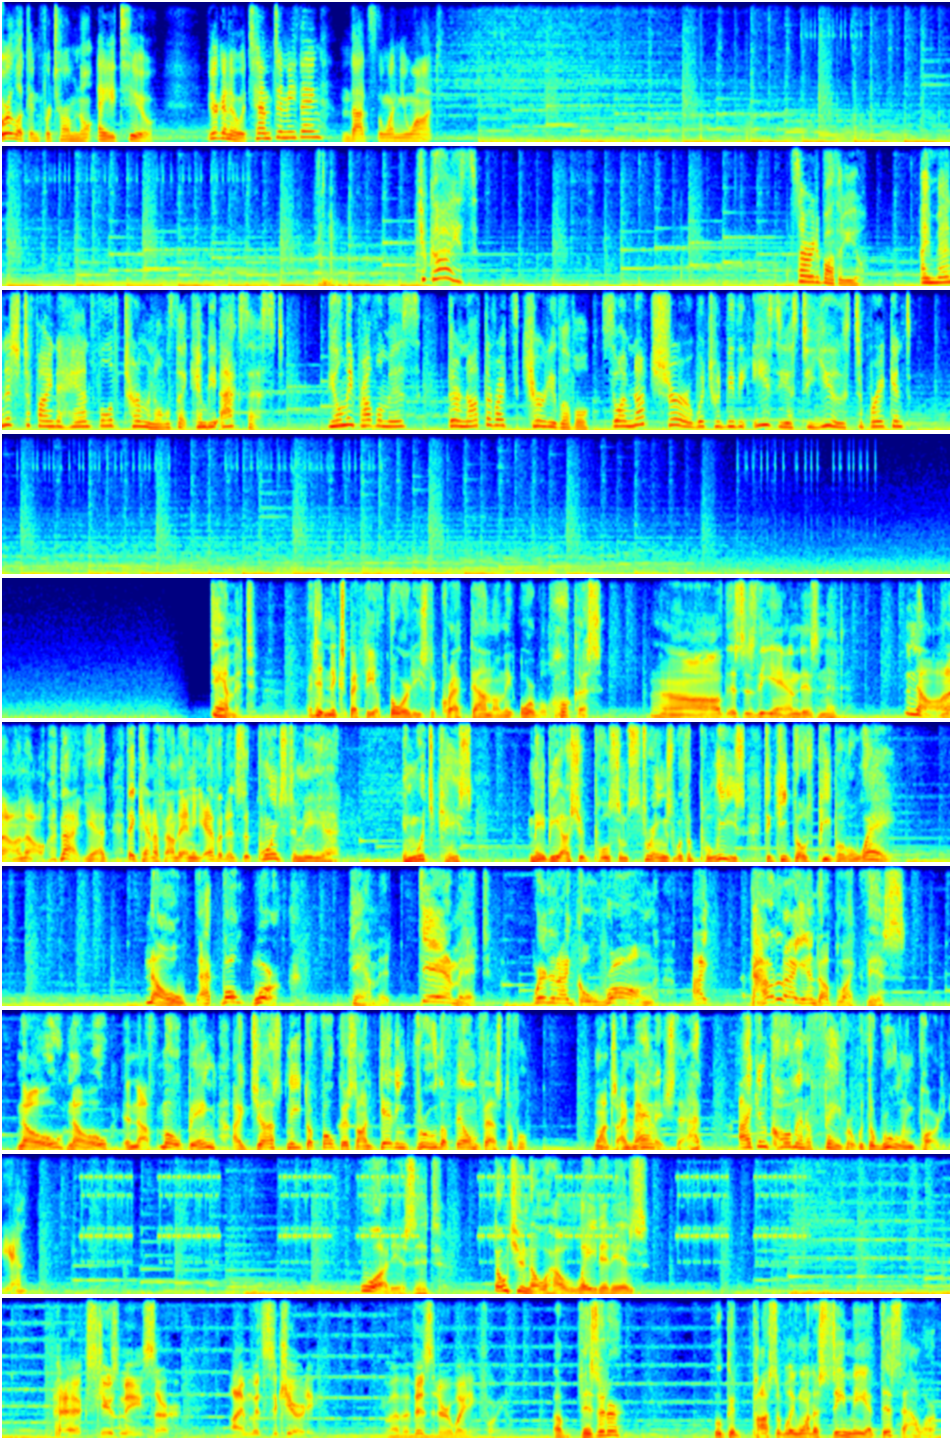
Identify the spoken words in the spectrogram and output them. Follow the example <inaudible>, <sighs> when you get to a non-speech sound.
You're looking for Terminal A2. If you're gonna attempt anything, that's the one you want. You guys! Sorry to bother you. I managed to find a handful of terminals that can be accessed. The only problem is, they're not the right security level, so I'm not sure which would be the easiest to use to break into. I didn't expect the authorities to crack down on the Orbital hookers. Oh, this is the end, isn't it? No, no, no, not yet. They can't have found any evidence that points to me yet. In which case, maybe I should pull some strings with the police to keep those people away. No, that won't work. Damn it, damn it. Where did I go wrong? I. How did I end up like this? No, no, enough moping. I just need to focus on getting through the film festival. Once I manage that, I can call in a favor with the ruling party and. What is it? Don't you know how late it is? <clears throat> Excuse me, sir. I'm with security. You have a visitor waiting for you. A visitor? Who could possibly want to see me at this hour?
